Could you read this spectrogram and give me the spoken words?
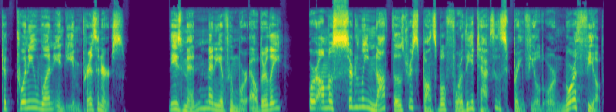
took 21 Indian prisoners. These men, many of whom were elderly, were almost certainly not those responsible for the attacks in Springfield or Northfield.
